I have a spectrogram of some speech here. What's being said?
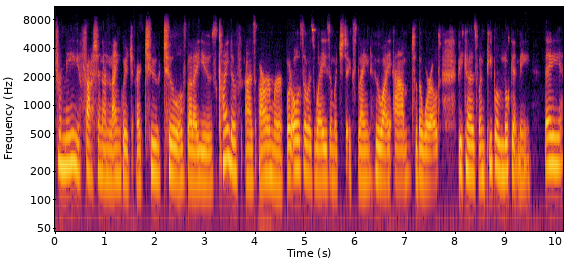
for me, fashion and language are two tools that I use kind of as armor, but also as ways in which to explain who I am to the world. Because when people look at me, they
